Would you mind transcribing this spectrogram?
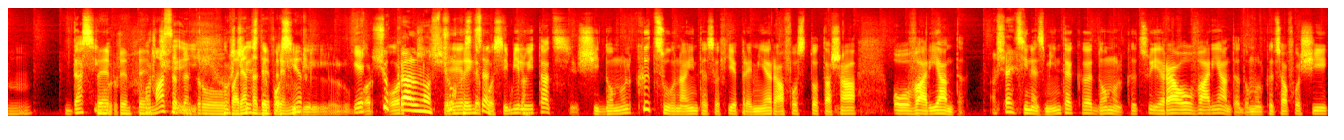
mm, Da, sigur. pe, pe, pe orice- masă pentru orice varianta este de premier? posibil. E Or- Ciucă al orice nostru. este exact, posibil, Ciucă. uitați, și domnul Câțu, înainte să fie premier, a fost tot așa o variantă. Așa e. Țineți minte că domnul Câțu era o variantă. Domnul Câțu a fost și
